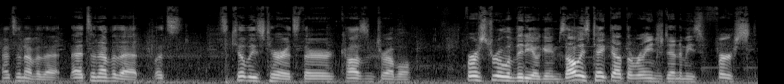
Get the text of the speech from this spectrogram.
That's enough of that. That's enough of that. Let's let's kill these turrets. They're causing trouble. First rule of video games always take out the ranged enemies first,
